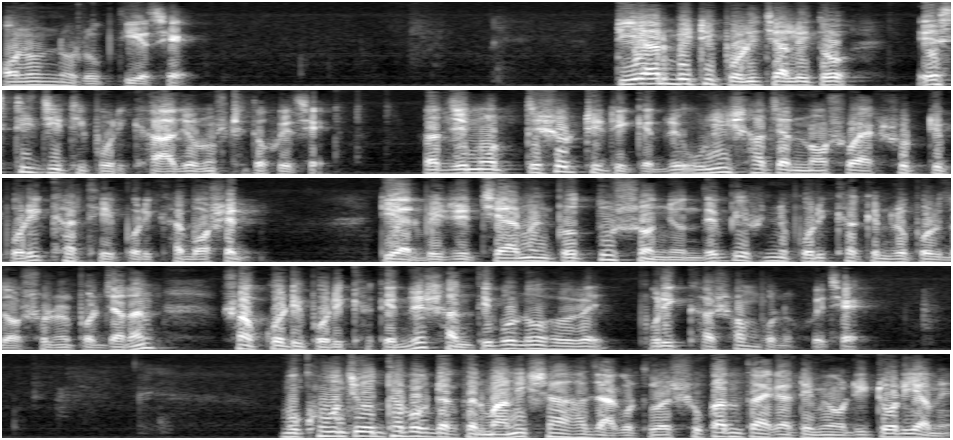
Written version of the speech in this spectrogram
অনন্য রূপ দিয়েছে। টিআরবিটি পরিচালিত এসটিজিটি পরীক্ষা আজ অনুষ্ঠিত হয়েছে। রাজ্যে মোট তেষট্টিটি কেন্দ্রে উনিশ হাজার নশো একষট্টি পরীক্ষার্থী পরীক্ষায় বসেন। টিআরবিটির চেয়ারম্যান প্রত্যুষ রঞ্জন দেব বিভিন্ন পরীক্ষা কেন্দ্র পরিদর্শনের পর জানান, সবকটি পরীক্ষা কেন্দ্রে শান্তিপূর্ণভাবে পরীক্ষা সম্পন্ন হয়েছে। মুখ্যমন্ত্রী অধ্যাপক ডাক্তার মানিক সাহা আজ আগরতলার সুকান্ত একাডেমি অডিটোরিয়ামে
